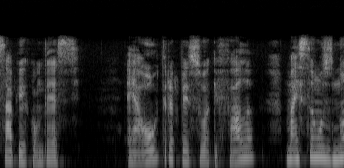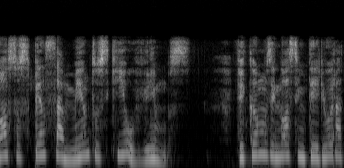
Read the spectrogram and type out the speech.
sabe o que acontece? É a outra pessoa que fala, mas são os nossos pensamentos que ouvimos. Ficamos em nosso interior a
